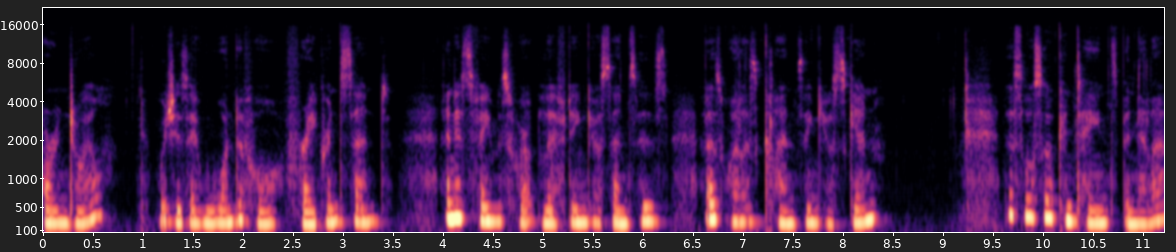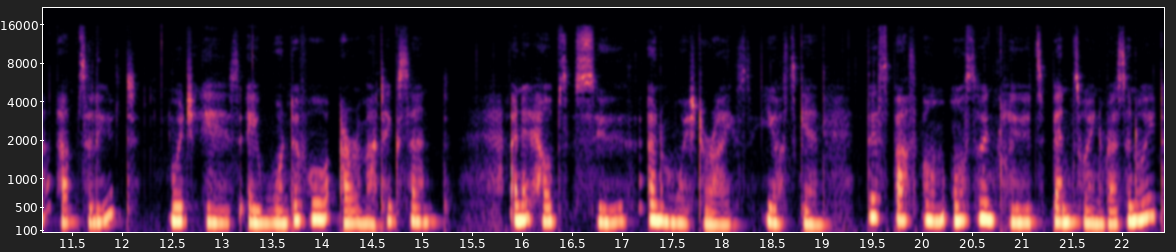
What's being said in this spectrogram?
orange oil, which is a wonderful fragrant scent and is famous for uplifting your senses as well as cleansing your skin. This also contains Vanilla Absolute, which is a wonderful aromatic scent and it helps soothe and moisturize your skin. This bath bomb also includes benzoin resinoid,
